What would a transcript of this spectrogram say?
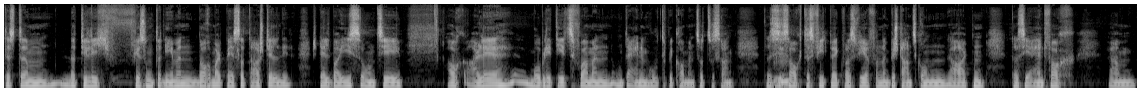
das dann natürlich fürs Unternehmen noch einmal besser darstellen, stellbar ist und sie auch alle Mobilitätsformen unter einem Hut bekommen sozusagen. Das mhm. ist auch das Feedback, was wir von den Bestandskunden erhalten, dass sie einfach ähm,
